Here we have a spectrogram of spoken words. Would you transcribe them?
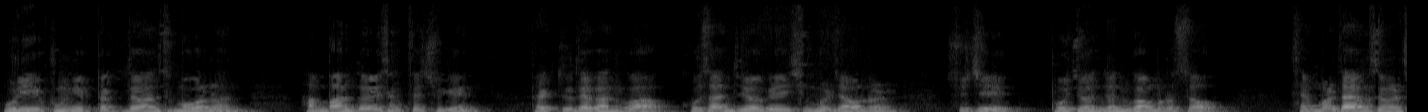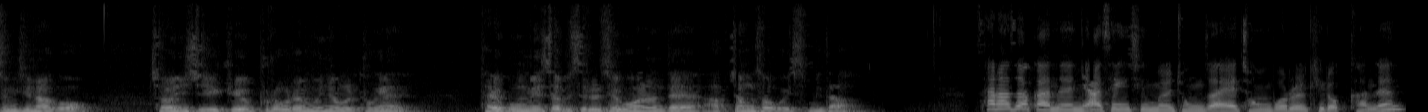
우리 국립백두대간 수목원은 한반도의 생태축인 백두대간과 고산 지역의 식물 자원을 수집, 보존, 연구함으로써 생물 다양성을 증진하고 전시 교육 프로그램 운영을 통해 대국민 서비스를 제공하는 데 앞장서고 있습니다. 사라져가는 야생식물 종자의 정보를 기록하는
